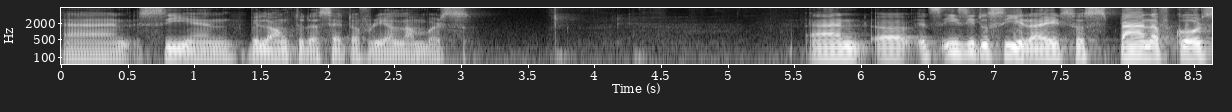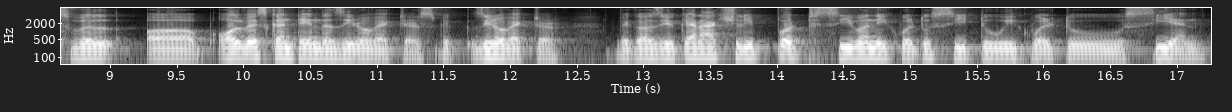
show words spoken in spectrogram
and cn belong to the set of real numbers. And uh, it's easy to see right? So span of course will uh, always contain the zero vectors zero vector because you can actually put c1 equal to c2 equal to cn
